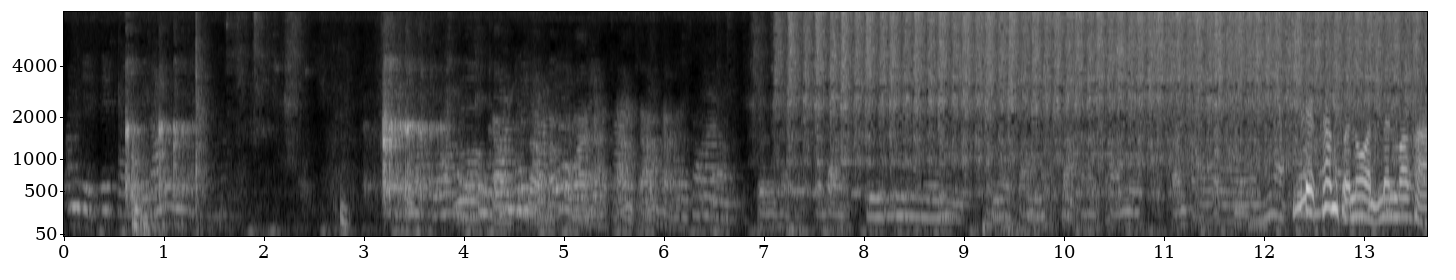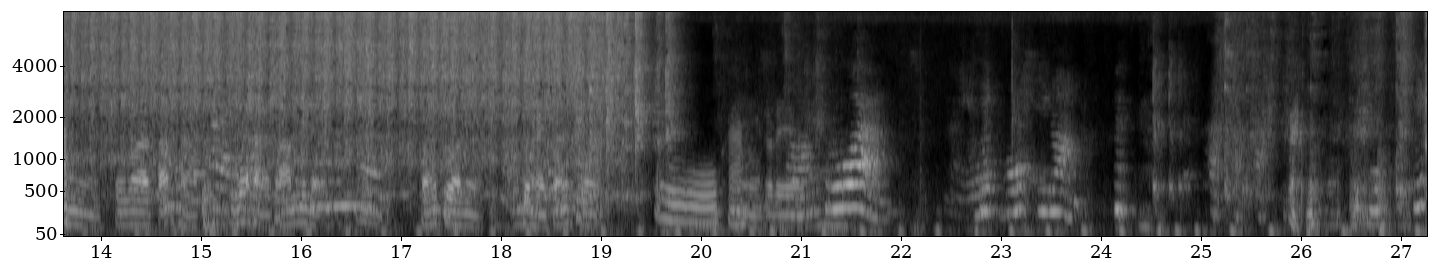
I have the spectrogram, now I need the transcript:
มันมีสิบคนเนาะอยู่คำที่เราเขาบอกว่าหาสามสามหาตัวนี้หากระดังเลขคำสนดแม่นว่าค่ะเพราะว่าสามหาตัวหาสามนี่แหละ สองตัวนี่ตัวหายสองตัวโอ้ค่ะอืมก็เลยสองตัวสิบหกพี่น้องสิบ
